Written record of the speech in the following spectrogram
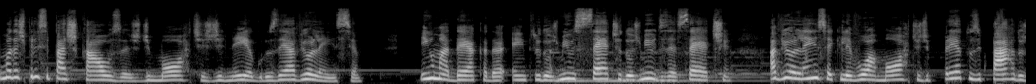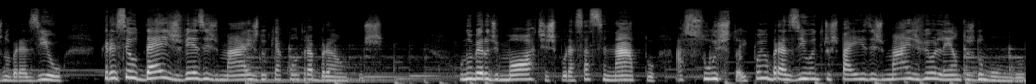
Uma das principais causas de mortes de negros é a violência. Em uma década entre 2007 e 2017, a violência que levou à morte de pretos e pardos no Brasil cresceu dez vezes mais do que a contra brancos. O número de mortes por assassinato assusta e põe o Brasil entre os países mais violentos do mundo.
